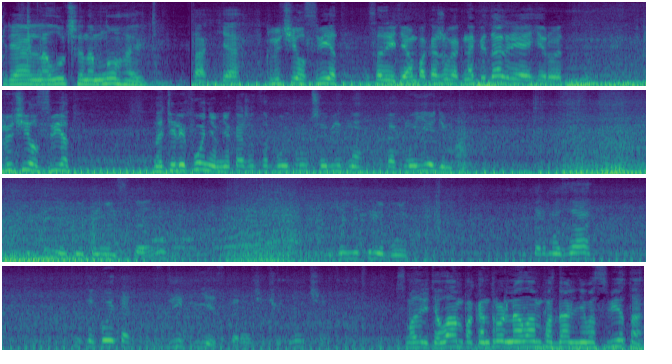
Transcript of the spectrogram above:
реально лучше намного. Так, я включил свет. Смотрите, я вам покажу, как на педаль реагирует. Включил свет на телефоне. Мне кажется, будет лучше видно, как мы едем. Давление какое-то низкое. Ну, уже не требует и тормоза. Ну, какой-то сдвиг есть, короче, чуть лучше. Смотрите, лампа, контрольная лампа дальнего света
